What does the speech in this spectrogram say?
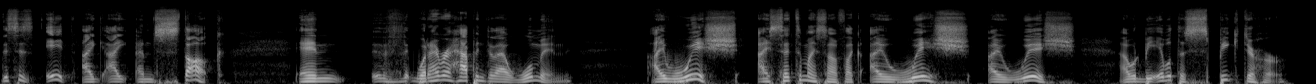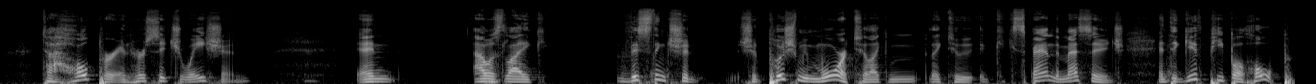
this is it. I I am stuck, and th- whatever happened to that woman, I wish I said to myself like I wish I wish I would be able to speak to her to help her in her situation. And I was like, this thing should should push me more to like like to expand the message and to give people hope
